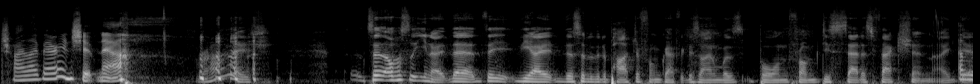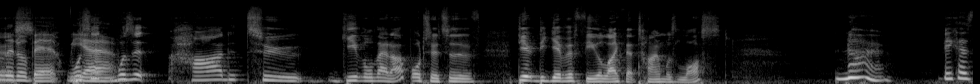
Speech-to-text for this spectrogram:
try librarianship now. right. So obviously, you know, the the the uh, the sort of the departure from graphic design was born from dissatisfaction. I guess a little bit, Was yeah. it was it hard to give all that up, or to sort of did, did you ever feel like that time was lost? No, because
